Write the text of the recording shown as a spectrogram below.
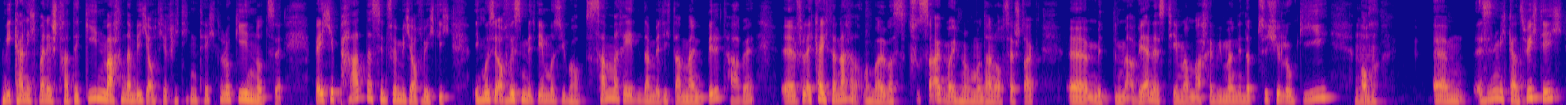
Wie kann ich meine Strategien machen, damit ich auch die richtigen Technologien nutze? Welche Partner sind für mich auch wichtig? Ich muss ja auch wissen, mit wem muss ich überhaupt zusammenreden, damit ich dann mein Bild habe. Äh, vielleicht kann ich danach auch noch mal was dazu sagen, weil ich mich momentan auch sehr stark äh, mit dem Awareness-Thema mache, wie man in der Psychologie Mhm. auch, ähm, es ist nämlich ganz wichtig,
